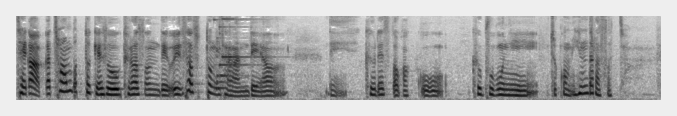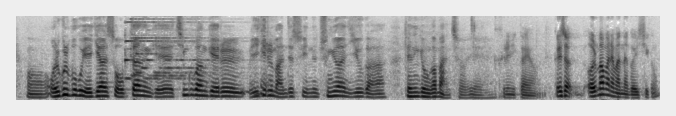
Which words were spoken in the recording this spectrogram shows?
제가 아까 처음부터 계속 들었었는데 의사소통이 잘 안 돼요. 네, 그랬어갖고 그 부분이 조금 힘들었었죠. 어, 얼굴 보고 얘기할 수 없다는 게 친구 관계를 위기를 만들 수 있는 중요한 이유가 되는 경우가 많죠. 예. 그러니까요. 그래서 얼마 만에 만난 거예요 지금?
